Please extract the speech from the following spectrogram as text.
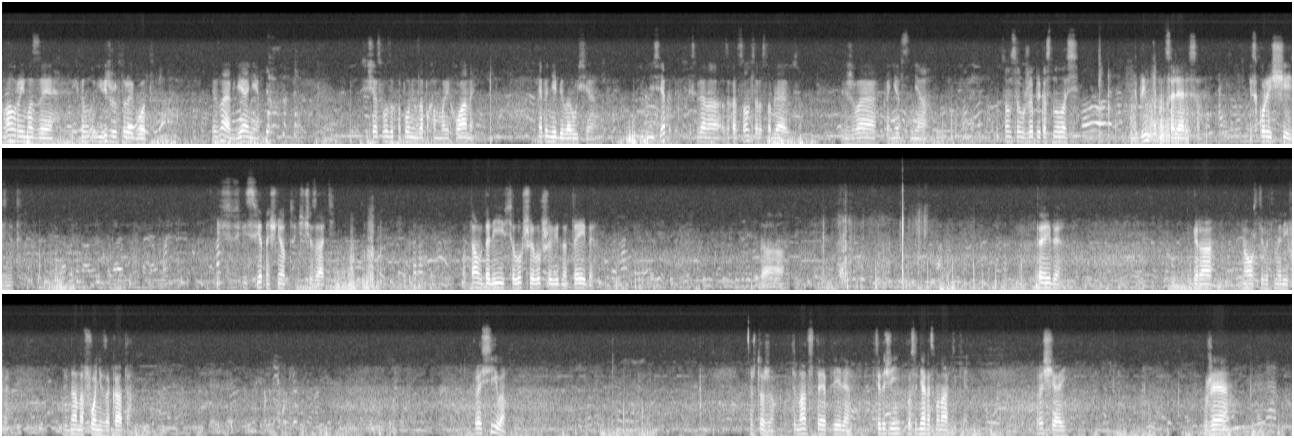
Лаура и Мазе. Их не вижу уже второй год. Не знаю, где они. Сейчас воздух наполнен запахом марихуаны. Это не Белоруссия. Они сидят, несмотря на заход солнца, расслабляются, переживая конец дня. Солнце уже прикоснулось к дымке над Солярисом и скоро исчезнет. И, и свет начнет исчезать. Вот там вдали все лучше и лучше видно Тейды. Да. Тейде. Гора на острове Тенерифе. Видна на фоне заката. Красиво. Ну что же, 13 апреля. Следующий день после Дня космонавтики. Прощай. Уже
